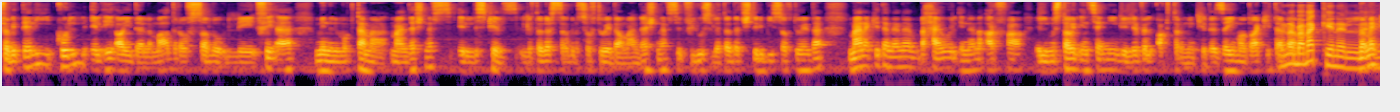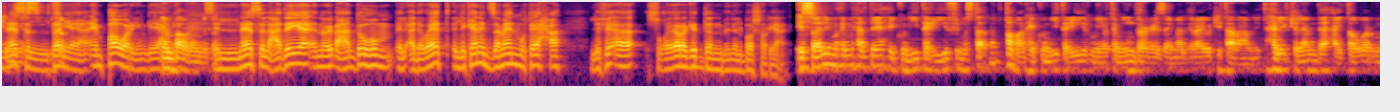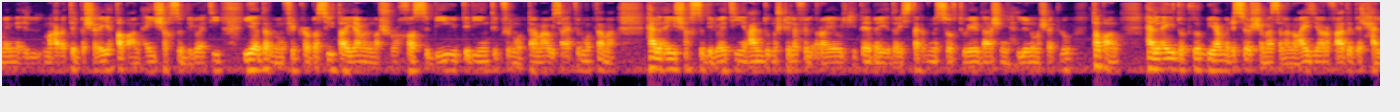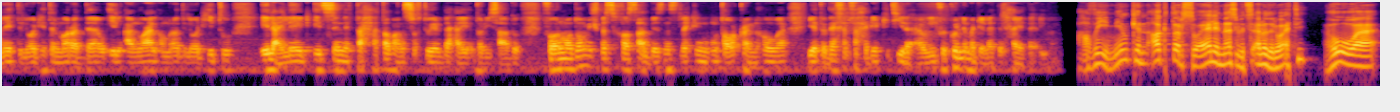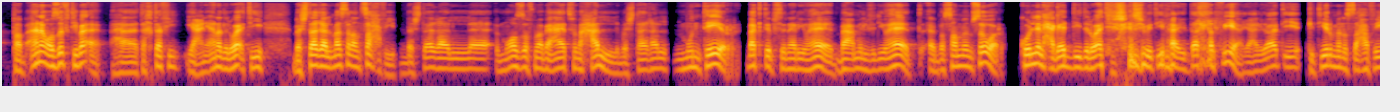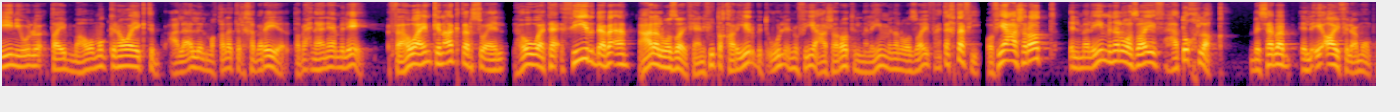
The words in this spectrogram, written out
فبالتالي كل ال AI ده لما أقدر أوصله لفئة من المجتمع ما عندهاش نفس ال skills اللي تقدر تستخدم ال software ده وما عندهاش نفس الفلوس اللي تقدر تشتري بيه ال software ده. معنى كده إن أنا بحاول إن أنا أرفع المستوى الإنساني ل level أكتر من كده زي موضوع الكتابة. أنا بمكن, ال... بمكن الناس الثانية يعني empowering يعني. empowering بالظبط. الناس العادية إنه يبقى عندهم الأدوات اللي كانت زمان متاحة لفئة صغيرة جدا من البشر يعني السؤال المهم هل ده هيكون ليه تغيير في المستقبل؟ طبعا هيكون ليه تغيير 180 درجة زي ما القرايه والكتابه عملت، هل الكلام ده هيطور من المهارات البشرية؟ طبعا أي شخص دلوقتي يقدر من فكرة بسيطة يعمل مشروع خاص بيه ويبتدي ينتج في المجتمع ويساعد في المجتمع، هل أي شخص دلوقتي عنده مشكلة في القرايه والكتابه يقدر يستخدم ال software ده عشان يحل له مشاكله؟ طبعا، هل أي دكتور بيعمل research مثلا وعايز يعرف عدد الحالات اللي واجهت المرض ده وإيه انواع الأمراض اللي واجهته إيه العلاج إيه السن بتاعها طبعا ال software ده هيقدر يساعده فهو الموضوع مش بس خاص على ال business لكن متوقع ان هو يتداخل في حاجات كتيره قوي في كل مجالات الحياة تقريبا عظيم يمكن أكتر سؤال الناس بتسأله دلوقتي هو طب أنا وظيفتي بقى هتختفي؟ يعني أنا دلوقتي بشتغل مثلا صحفي بشتغل موظف مبيعات في محل بشتغل مونتير بكتب سيناريوهات بعمل فيديوهات بصمم صور. كل الحاجات دي دلوقتي شات جي بي تي بقى يتدخل فيها. يعني دلوقتي كتير من الصحفيين يقولوا طيب ما هو ممكن هو يكتب على الأقل المقالات الخبرية. طب إحنا هنعمل إيه؟ فهو يمكن أكتر سؤال هو تأثير ده بقى على الوظائف. يعني في تقارير بتقول إنه في عشرات الملايين من الوظائف هتختفي وفي عشرات الملايين من الوظائف هتخلق بسبب ال AI في العموم.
